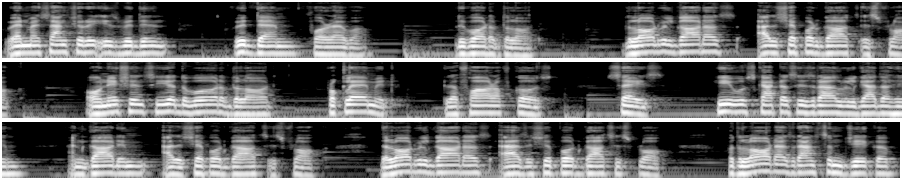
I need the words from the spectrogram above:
when my sanctuary is within, with them forever. The word of the Lord. The Lord will guard us as a shepherd guards his flock. O nations, hear the word of the Lord. Proclaim it the far off coast, says, He who scatters Israel will gather him and guard him as a shepherd guards his flock. The Lord will guard us as a shepherd guards his flock. For the Lord has ransomed Jacob,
